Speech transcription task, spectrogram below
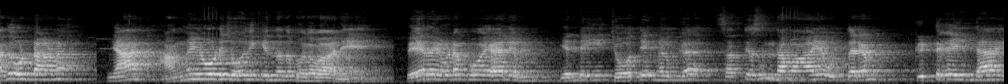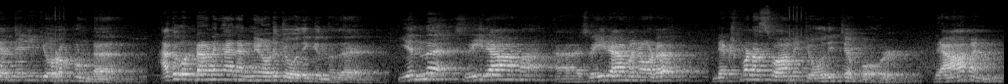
അതുകൊണ്ടാണ് ഞാൻ അങ്ങയോട് ചോദിക്കുന്നത് ഭഗവാനെ വേറെ എവിടെ പോയാലും എന്റെ ഈ ചോദ്യങ്ങൾക്ക് സത്യസന്ധമായ ഉത്തരം കിട്ടുകയില്ല എന്ന് എനിക്ക് ഉറപ്പുണ്ട്. അതുകൊണ്ടാണ് ഞാൻ അങ്ങയോട് ചോദിക്കുന്നത്. എന്ന് ശ്രീരാമ ശ്രീരാമനോട് ലക്ഷ്മണസ്വാമി ചോദിച്ചപ്പോൾ രാമൻ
